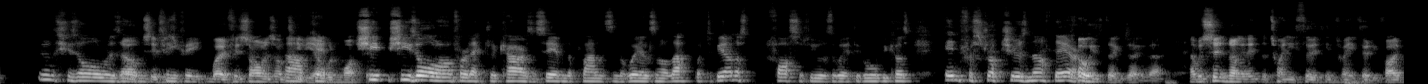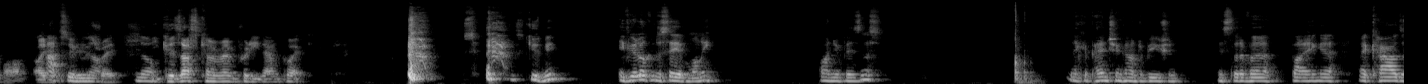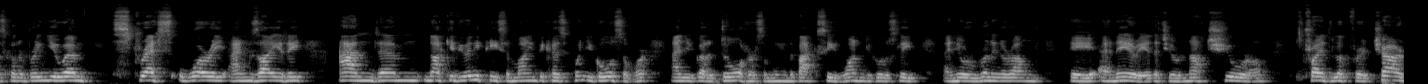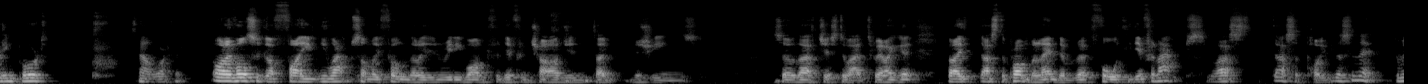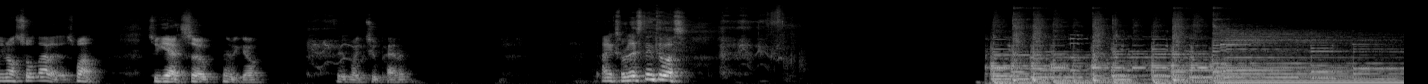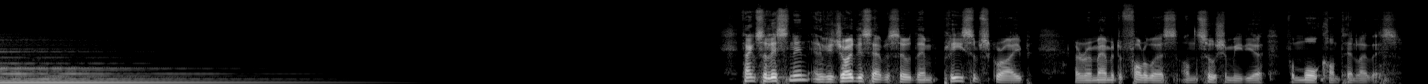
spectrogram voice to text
She's always No, on 'cause if TV. it's, well, if it's always on Ah, TV, I okay. wouldn't watch She it. she's all on for electric cars and saving the planets and the whales and all that. But to be honest, fossil fuel is the way to go because infrastructure is not there. Oh, it's exactly that. And we're certainly not going to hit the 2030 and 2035 mark. I don't Absolutely think not. right. No. Because that's coming around pretty damn quick. excuse me, if you're looking to save money on your business, make a pension contribution instead of uh, buying a, a car that's going to bring you um, stress, worry, anxiety, and um, not give you any peace of mind because when you go somewhere and you've got a daughter or something in the back seat wanting to go to sleep and you're running around a, an area that you're not sure of, trying to look for a charging port, it's not worth it. Oh, and I've also got five new apps on my phone that I didn't really want for different charging type machines. So that's just to add to it. I get, but I, that's the problem. We'll end up with forty different apps. Well, that's that's a pointless, isn't it? Can we not sort that out as well? So yeah, so there we go. Here's my two pennants. Thanks for listening to us. Thanks for listening, and if you enjoyed this episode, then please subscribe and remember to follow us on social media for more content like this.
